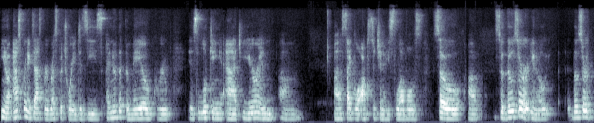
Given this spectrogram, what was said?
You know, aspirin exacerbated respiratory disease. I know that the Mayo group is looking at urine um, uh, cyclooxygenase levels. So uh, so those are you know those are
